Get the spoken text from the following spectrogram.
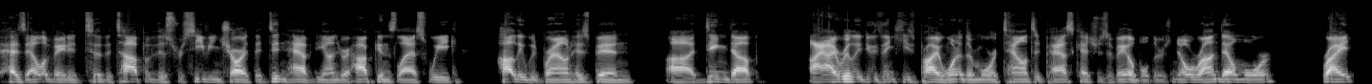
has elevated to the top of this receiving chart that didn't have DeAndre Hopkins last week. Hollywood Brown has been uh, dinged up. I, I, really do think he's probably one of their more talented pass catchers available. There's no Rondale Moore, right?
